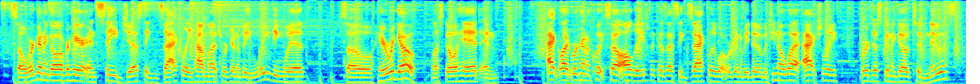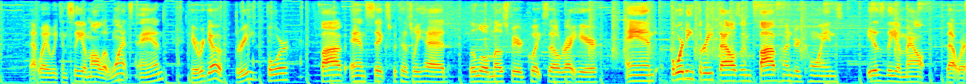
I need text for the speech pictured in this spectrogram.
So we're going to go over here and see just exactly how much we're going to be leaving with. So here we go. Let's go ahead and act like we're going to quick sell all these because that's exactly what we're going to be doing. But you know what? Actually, we're just going to go to newest. That way we can see them all at once. And here we go. Three, four, five, and six because we had the little most feared quick sell right here. And 43,500 coins is the amount that we're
